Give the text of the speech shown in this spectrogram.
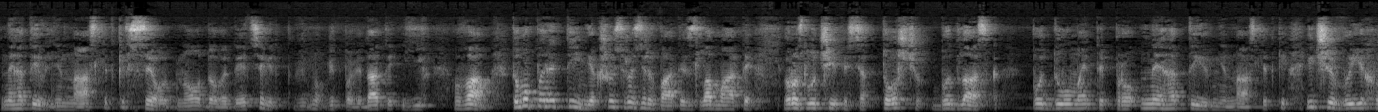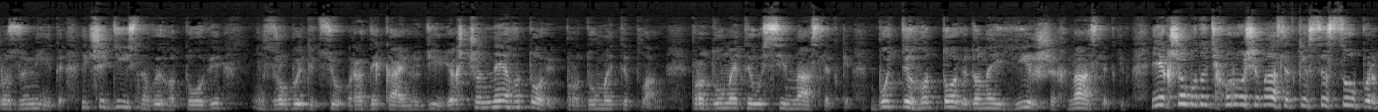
негативні наслідки все одно доведеться ну, відповідати їх вам. Тому перед тим, як щось розірвати, зламати, розлучитися тощо, будь ласка, подумайте про негативні наслідки і чи ви їх розумієте, і чи дійсно ви готові зробити цю радикальну дію. Якщо не готові, продумайте план, продумайте усі наслідки, будьте готові до найгірших наслідків. І якщо будуть хороші наслідки, все супер.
